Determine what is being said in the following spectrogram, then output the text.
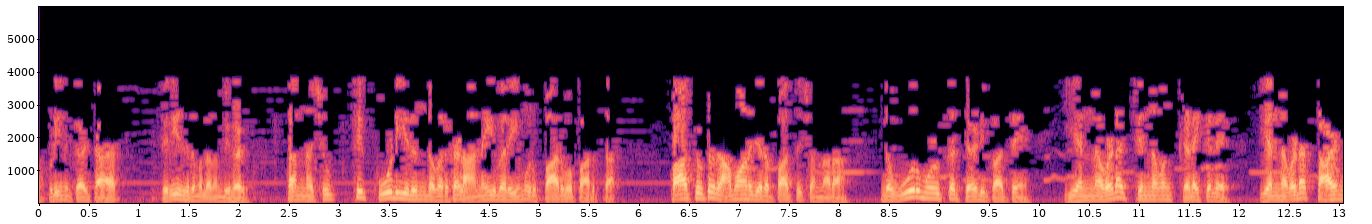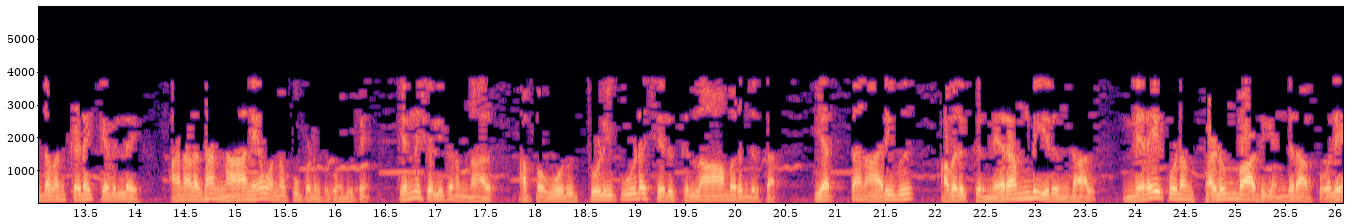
அப்படின்னு கேட்டார் பெரிய திருமல நம்பிகள். தன்னை சுற்றி கூடியிருந்தவர்கள் அனைவரையும் ஒரு பார்வை பார்த்தார். பார்த்துட்டு ராமானுஜரை பார்த்து சொன்னாராம் இந்த ஊர் முழுக்க தேடி பார்த்தேன். என்னை விட சின்னவன் கிடைக்கல. என்னை விட தாழ்ந்தவன் கிடைக்கவில்லை. அதனாலதான் நானே உன்னை கூப்பிடுறதுக்கு வந்துட்டேன். என்ன சொல்லிக்கணும்னால் அப்ப ஒரு துளி கூட செருக்கு இல்லாம இருந்திருக்கார். எத்தனை அறிவு அவருக்கு நிரம்பி இருந்தால் நிறை குடம் தடும்பாது என்கிறா போலே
